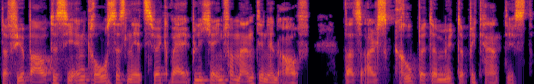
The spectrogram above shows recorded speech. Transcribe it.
Dafür baute sie ein großes Netzwerk weiblicher Informantinnen auf, das als Gruppe der Mütter bekannt ist.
